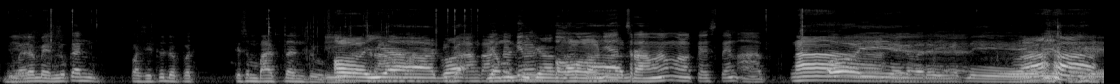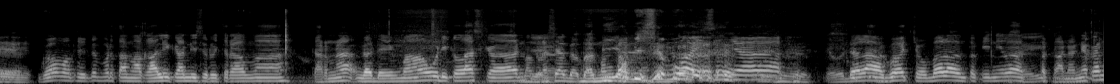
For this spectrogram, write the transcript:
gimana men lu kan pas itu dapat kesempatan tuh Iya. oh iya Ceramah. gua Tiga angkatan Ya mungkin tololnya ceramah malah kayak stand up. nah Oh iya, gue baru inget nih. Wah, Iya. gua waktu itu pertama kali kan disuruh ceramah karena nggak ada yang mau di kelas kan. Emang kelasnya agak babi ya babi semua isinya. ya udahlah, gua cobalah untuk inilah. Tekanannya kan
